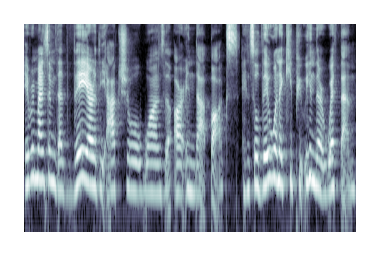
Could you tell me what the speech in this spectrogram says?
It reminds them that they are the actual ones that are in that box. And so they want to keep you in there with them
